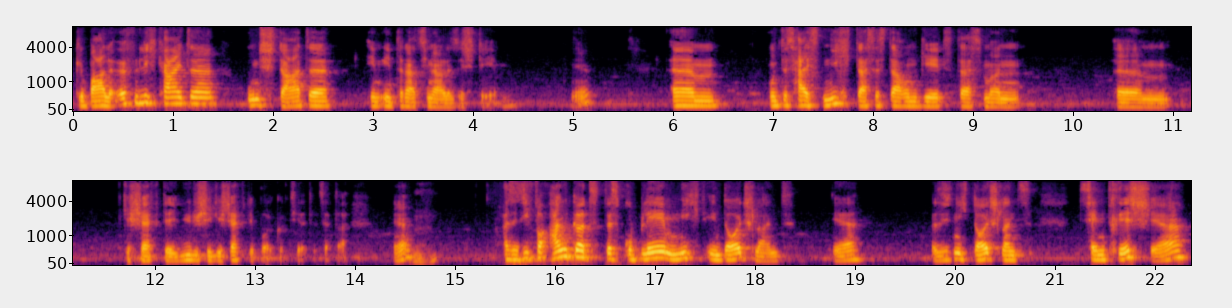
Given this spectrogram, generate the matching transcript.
globaler Öffentlichkeit und Staaten im internationalen System. Ja? Ähm, und das heißt nicht, dass es darum geht, dass man ähm, Geschäfte, jüdische Geschäfte boykottiert etc. Ja? Mhm also sie verankert das Problem nicht in Deutschland, ja, also ist nicht deutschlandzentrisch, ja,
